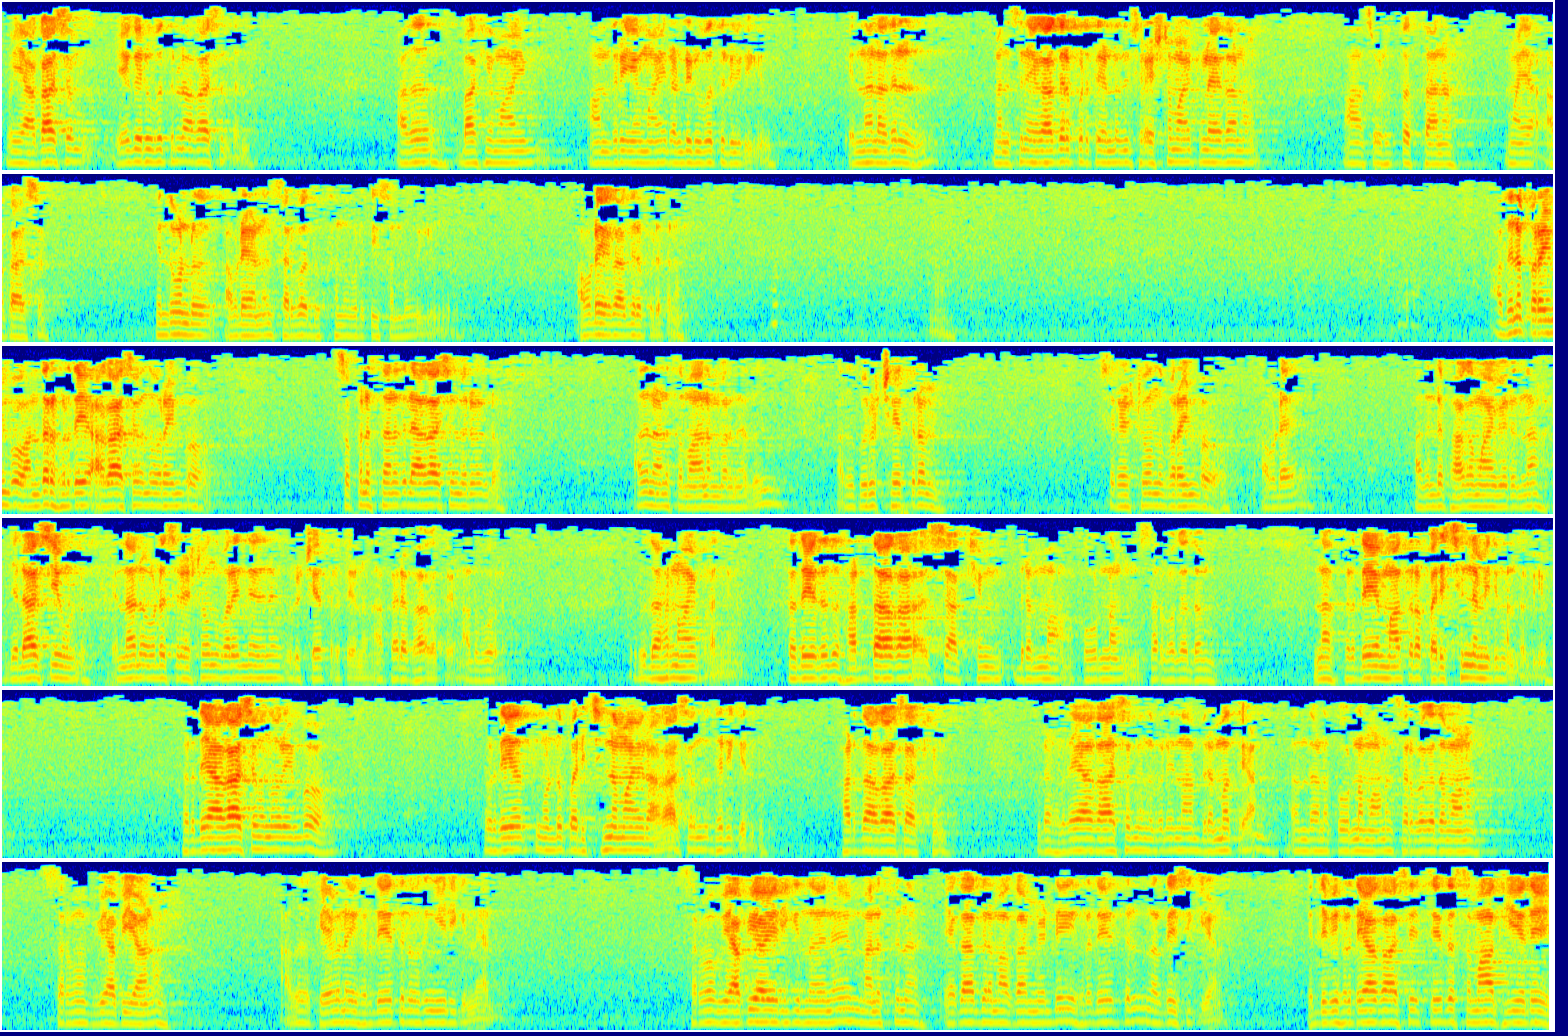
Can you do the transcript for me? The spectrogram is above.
അപ്പോൾ ഈ ആകാശം ഏകരൂപത്തിലുള്ള ആകാശം തന്നെ. അത് ബാഹ്യമായും ആന്തരികമായും രണ്ട് രൂപത്തിലിരിക്കുന്നു. എന്നാൽ അതിൽ മനസ്സിനെ ഏകാഗ്രപ്പെടുത്തേണ്ടത് ശ്രേഷ്ഠമായിട്ടുള്ള ഏതാണ്? ആ സുഷുപ്തസ്ഥാനമായ ആകാശം. എന്തുകൊണ്ട് അവിടെയാണ് സർവദുഃഖ നിവൃത്തി സംഭവിക്കുന്നത്? അവിടെ ഏകാഗ്രപ്പെടുത്തണം. അതിനെ പറയുമ്പോൾ അന്തർഹൃദയ ആകാശം എന്ന് പറയുമ്പോൾ സ്വപ്നസ്ഥാനത്തിലെ ആകാശം വരുമല്ലോ. അതിനാണ് സമാനം പറഞ്ഞത്. അത് കുരുക്ഷേത്രം ശ്രേഷ്ഠമെന്ന് പറയുമ്പോൾ അവിടെ അതിന്റെ ഭാഗമായി വരുന്ന ജലാശയമുണ്ട്. എന്നാലും അവിടെ ശ്രേഷ്ഠമെന്ന് പറയുന്നതിന് കുരുക്ഷേത്രത്തെയാണ് ആ കരഭാഗത്തെയാണ്. അതുപോലെ ഒരു ഉദാഹരണമായി പറഞ്ഞു തദ്ദേതത് ഹർദാകാശാഖ്യം ബ്രഹ്മ പൂർണം സർവഗതം ഹൃദയം മാത്ര പരിച്ഛിന്നം ഇത് മന്തവ്യം ഹൃദയാകാശം എന്ന് പറയുമ്പോൾ ഹൃദയം കൊണ്ട് പരിച്ഛിന്നമായ ഒരു ആകാശം ഒന്നും ധരിക്കരുത്. ഹർദാകാശാഖ്യം ഇവിടെ ഹൃദയാകാശം എന്ന് പറയുന്ന ആ ബ്രഹ്മത്തെയാണ്. അതെന്താണ്? പൂർണമാണ് സർവഗതമാണ് സർവവ്യാപിയാണ്. അത് കേവലം ഹൃദയത്തിൽ ഒതുങ്ങിയിരിക്കുന്നതല്ല. സർവവ്യാപിയായിരിക്കുന്നതിനെ മനസ്സിന് ഏകാഗ്രമാക്കാൻ വേണ്ടി ഹൃദയത്തിൽ നിർദ്ദേശിക്കുകയാണ്. യദ്യപി ഹൃദയാകാശ ചെയ്ത സമാധീയതേ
